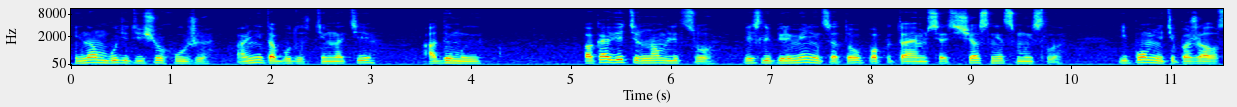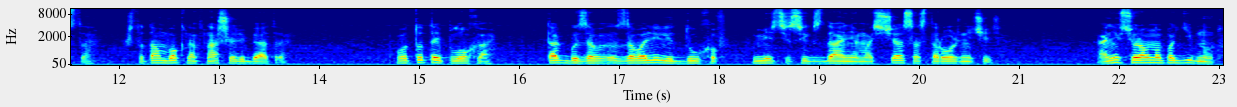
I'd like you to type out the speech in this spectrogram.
И нам будет еще хуже. Они-то будут в темноте, а дымы? Пока ветер нам в лицо. Если переменится, то попытаемся. Сейчас нет смысла. И помните, пожалуйста, что там в окнах наши ребята. Вот то-то и плохо. Так бы завалили духов вместе с их зданием, а сейчас осторожничать. Они все равно погибнут.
